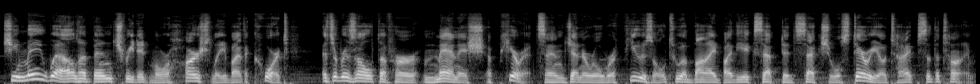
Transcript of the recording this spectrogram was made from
she may well have been treated more harshly by the court as a result of her mannish appearance and general refusal to abide by the accepted sexual stereotypes of the time.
